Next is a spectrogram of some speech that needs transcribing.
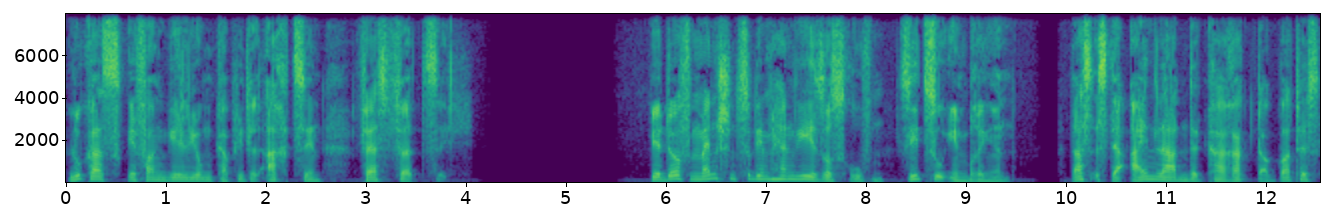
Lukas Evangelium Kapitel 18, Vers 40. Wir dürfen Menschen zu dem Herrn Jesus rufen, sie zu ihm bringen. Das ist der einladende Charakter Gottes,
